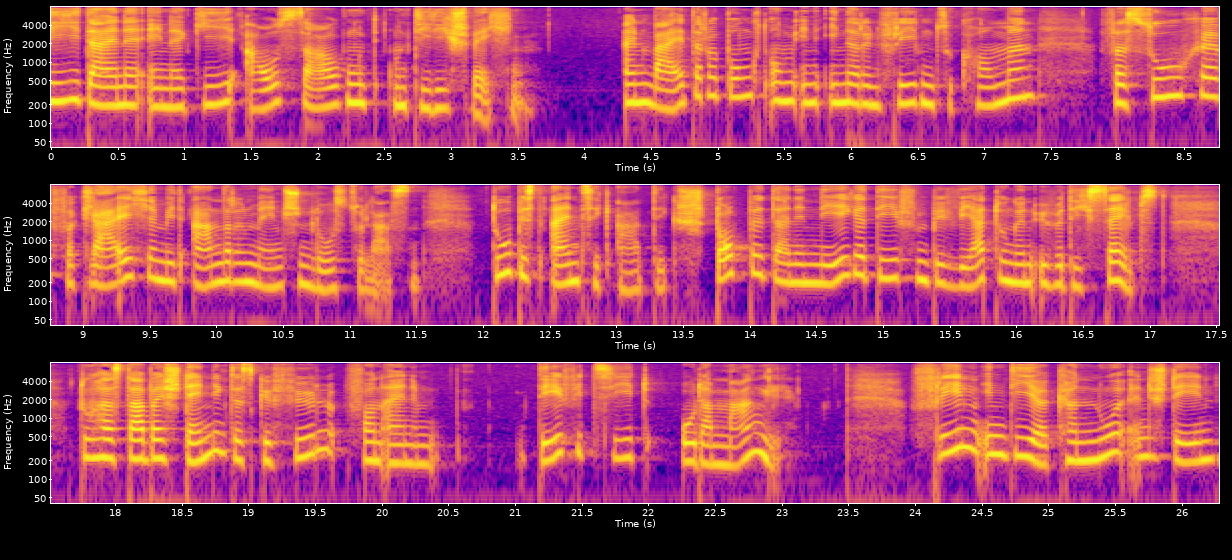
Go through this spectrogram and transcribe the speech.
die deine Energie aussaugen und die dich schwächen. Ein weiterer Punkt, um in inneren Frieden zu kommen, versuche Vergleiche mit anderen Menschen loszulassen. Du bist einzigartig. Stoppe deine negativen Bewertungen über dich selbst. Du hast dabei ständig das Gefühl von einem Defizit oder Mangel. Frieden in dir kann nur entstehen,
